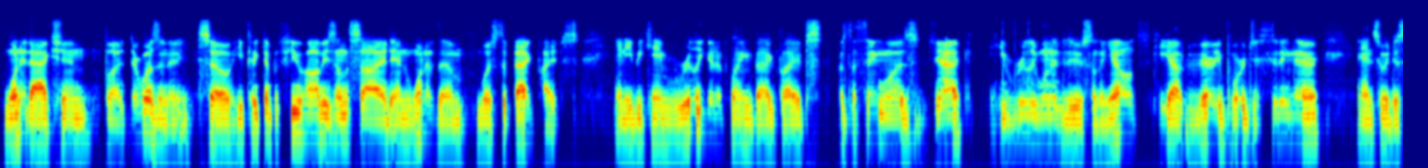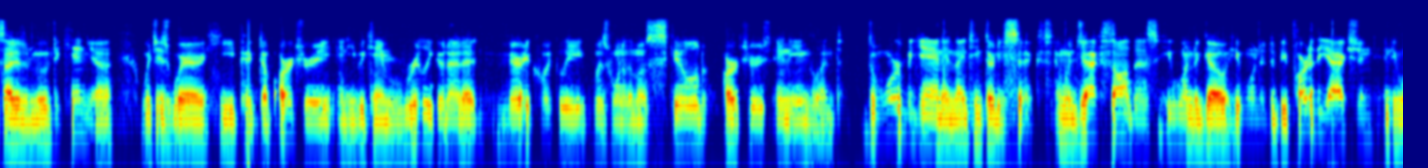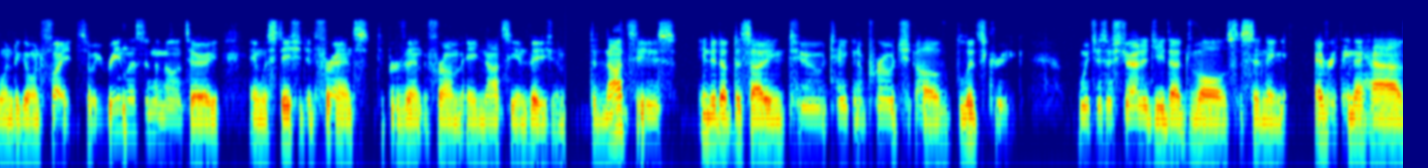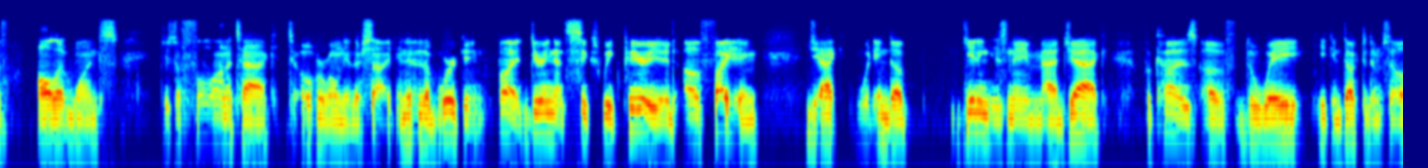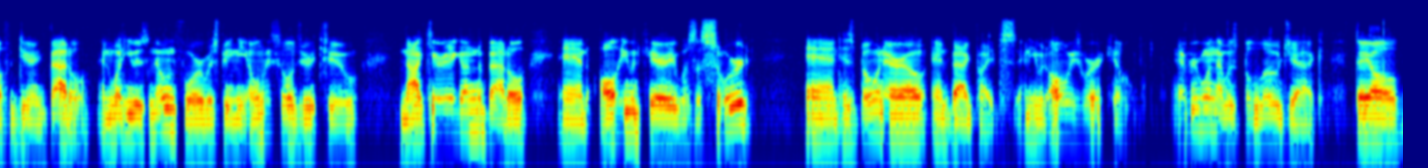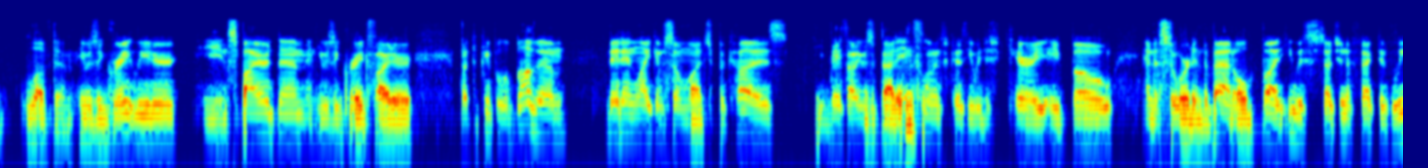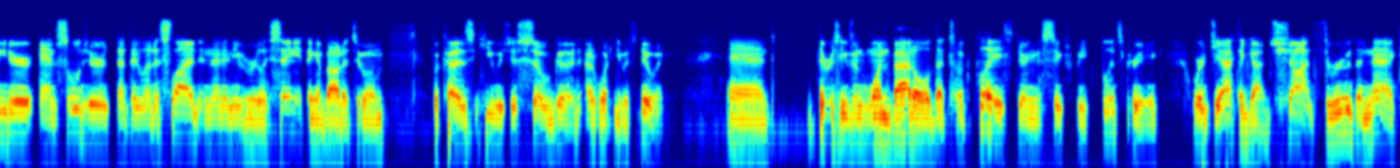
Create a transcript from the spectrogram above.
wanted action, but there wasn't any. So he picked up a few hobbies on the side, and one of them was the bagpipes. And he became really good at playing bagpipes. But the thing was, Jack, he really wanted to do something else. He got very bored just sitting there, and so he decided to move to Kenya, which is where he picked up archery, and he became really good at it very quickly, was one of the most skilled archers in England. The war began in 1936, and when Jack saw this, he wanted to go. He wanted to be part of the action, and he wanted to go and fight. So he reenlisted in the military and was stationed in France to prevent from a Nazi invasion. The Nazis ended up deciding to take an approach of blitzkrieg, which is a strategy that involves sending everything they have all at once, just a full-on attack to overwhelm the other side. And it ended up working. But during that six-week period of fighting, Jack would end up getting his name Mad Jack because of the way he conducted himself during battle. And what he was known for was being the only soldier to not carry a gun to battle, and all he would carry was a sword and his bow and arrow and bagpipes, and he would always wear a kilt. Everyone that was below Jack, they all loved him. He was a great leader, he inspired them, and he was a great fighter. But the people above him, they didn't like him so much because they thought he was a bad influence because he would just carry a bow and a sword into battle, but he was such an effective leader and soldier that they let it slide and they didn't even really say anything about it to him because he was just so good at what he was doing. And there was even one battle that took place during the six week blitzkrieg where Jack had gotten shot through the neck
